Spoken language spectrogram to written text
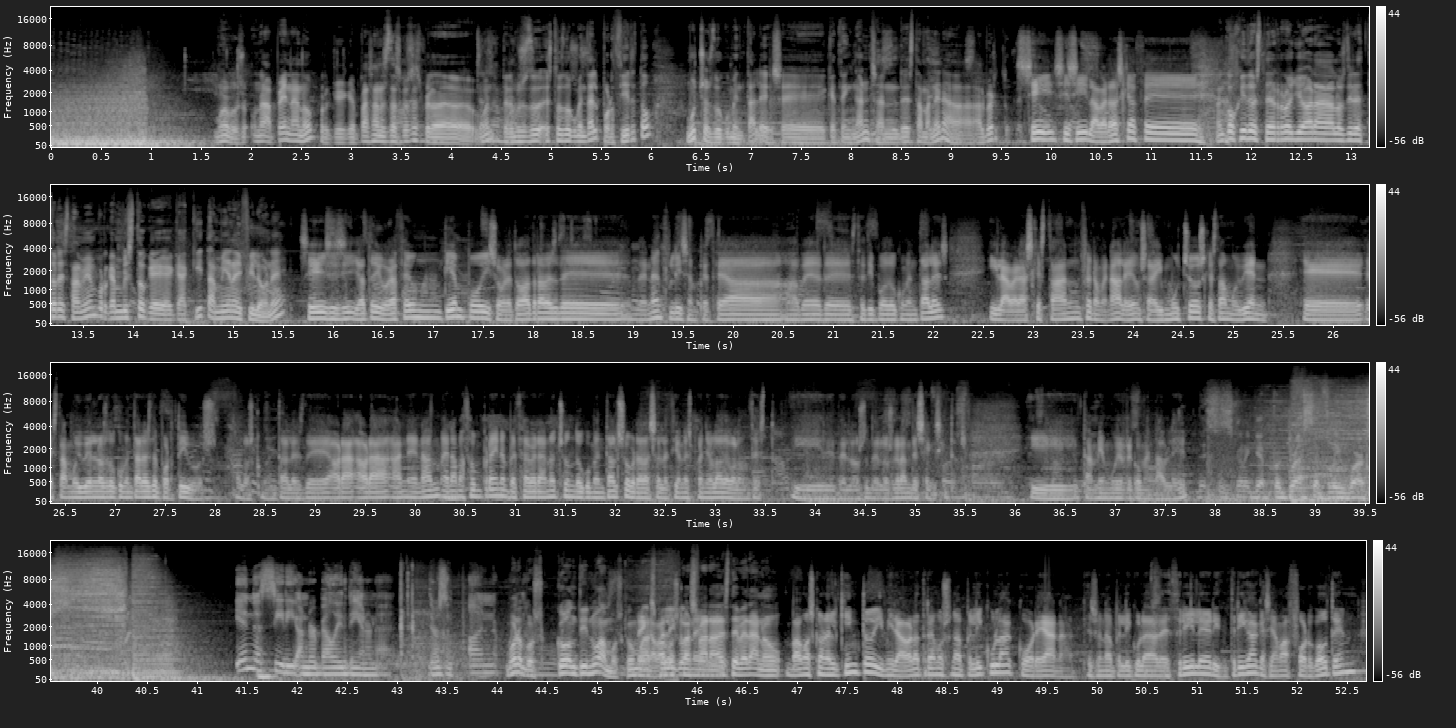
Bueno, pues una pena, ¿no? Porque que pasan estas cosas, pero eh, bueno, tenemos estos, documentales. Por cierto, muchos documentales eh, que te enganchan de esta manera, Alberto. Sí, sí, sí. La verdad es que hace. Han cogido este rollo ahora los directores también porque han visto que, que aquí también hay filón, ¿eh? Sí, sí, sí, ya te digo que hace un tiempo y sobre todo a través de, de Netflix empecé a, a ver este tipo de documentales y la verdad es que están fenomenales, o sea, hay muchos que están muy bien. Eh, están muy bien los documentales deportivos, o los documentales de... Ahora, ahora en, en Amazon Prime empecé a ver anoche un documental sobre la selección española de baloncesto y de los, de los grandes éxitos. Y también muy recomendable. ¿eh? Bueno, pues continuamos con Venga, más películas con el- para este verano. Vamos con el quinto y mira, ahora traemos una película coreana, que es una película de thriller, intriga, que se llama Forgotten.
